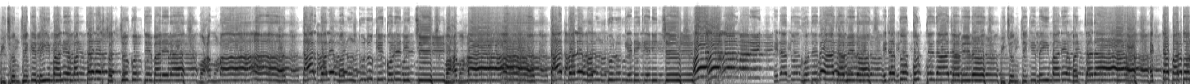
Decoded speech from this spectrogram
পিছন থেকে বেঈমানের বাচ্চারা সহ্য করতে পারে না। মোহাম্মদ, তার দলে মানুষগুলোকে করে নিচ্ছে। মোহাম্মদ, তার দলে মানুষগুলোকে ডেকে নিচ্ছে। এটা তো হতে দেওয়া যাবে না। এটা তো করতে দেওয়া যাবে না। পিছন থেকে বেঈমানের বাচ্চারা একটা পাথর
